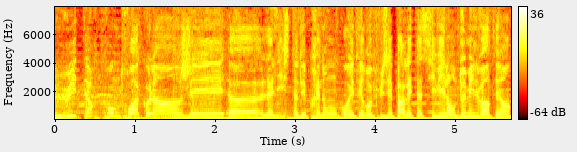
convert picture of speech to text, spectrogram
8h33 Colin, j'ai euh, la liste des prénoms qui ont été refusés par l'état civil en 2021.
